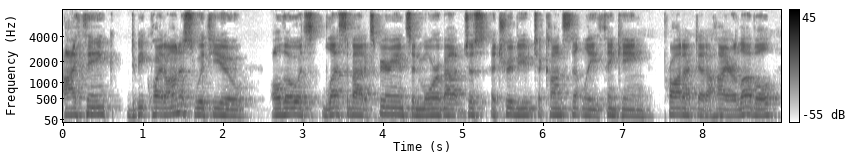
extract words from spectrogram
I think, to be quite honest with you, although it's less about experience and more about just a tribute to constantly thinking product at a higher level,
